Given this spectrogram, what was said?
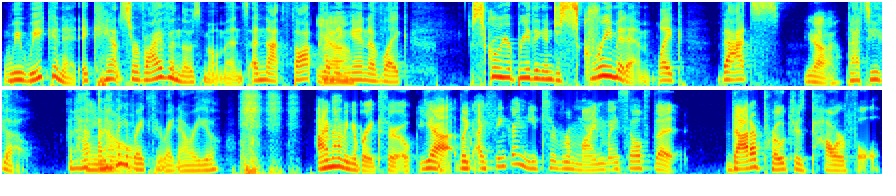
we weaken it. It can't survive in those moments. And that thought coming in of like, screw your breathing and just scream at him. Like that's Yeah. that's ego. I'm, ha- I'm having a breakthrough right now. Are you? I'm having a breakthrough. Yeah. Like, I think I need to remind myself that that approach is powerful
